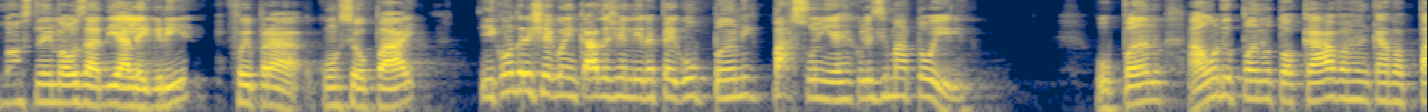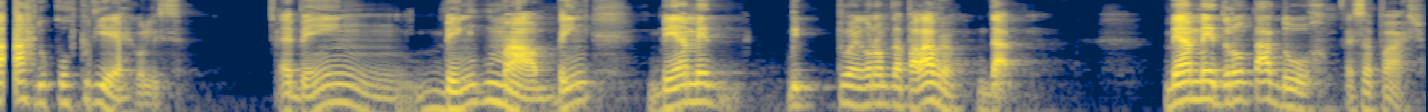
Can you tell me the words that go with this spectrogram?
nosso lema é ousadia e alegria. Foi para com seu pai. E quando ele chegou em casa, a Janeira pegou o pano e passou em Hércules e matou ele. O pano, aonde o pano tocava, arrancava parte do corpo de Hércules. É bem, bem mal, bem, bem amed... Como é o nome da palavra? Da... Bem amedrontador essa parte.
